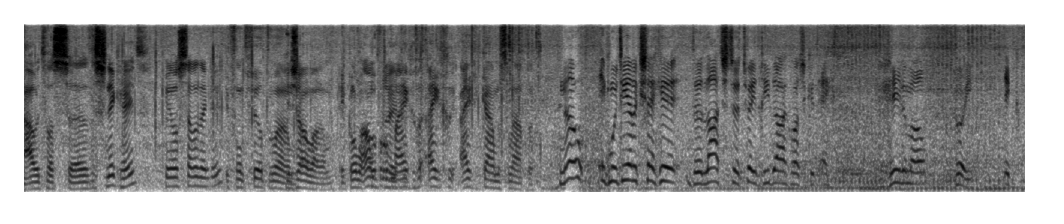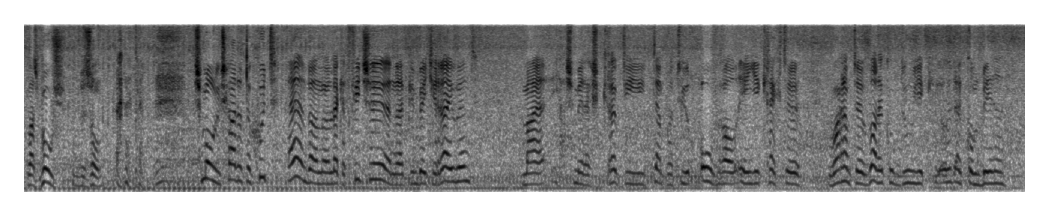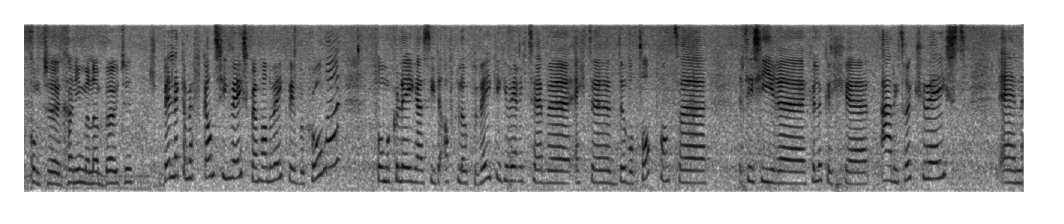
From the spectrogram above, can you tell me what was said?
Nou, het was uh, snikheet, kun je wel stellen, denk ik. Ik vond het veel te warm. Je zou warm. Ik kon amper op mijn eigen, eigen, eigen kamer slapen. Nou, ik moet eerlijk zeggen, de laatste twee, drie dagen was ik het echt helemaal beu. Ik was boos op de zon. S'morgens gaat het nog goed, hè? dan uh, lekker fietsen en dan heb je een beetje rijwind. Maar ja, smiddags kruipt die temperatuur overal in. Je krijgt de warmte, wat ik ook doe. Je, dat komt binnen, komt, uh, ga niet meer naar buiten. Ik ben lekker met vakantie geweest. Ik ben van de week weer begonnen. Voor mijn collega's die de afgelopen weken gewerkt hebben, echt uh, dubbel top. Want uh, het is hier gelukkig aardig druk geweest. En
